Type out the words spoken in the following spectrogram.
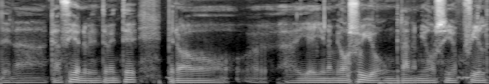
de la canción, evidentemente, pero eh, ahí hay un amigo suyo, un gran amigo suyo, Phil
